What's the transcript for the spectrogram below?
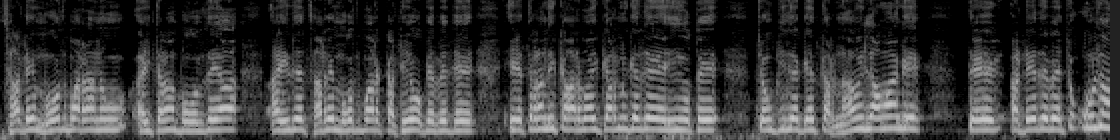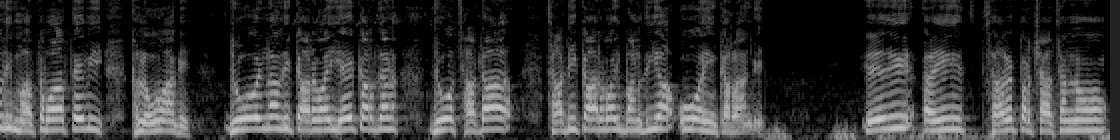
ਸਾਡੇ ਮੋਹਤਬਾਰਾਂ ਨੂੰ ਇਸ ਤਰ੍ਹਾਂ ਬੋਲਦੇ ਆ, ਅਸੀਂ ਦੇ ਸਾਰੇ ਮੋਹਤਬਾਰ ਇਕੱਠੇ ਹੋ ਕੇ ਵੀ ਜੇ ਇਸ ਤਰ੍ਹਾਂ ਦੀ ਕਾਰਵਾਈ ਕਰਨਗੇ ਤੇ ਅਸੀਂ ਉੱਤੇ ਚੌਂਕੀ ਦੇ ਅੱਗੇ ਧਰਨਾ ਵੀ ਲਾਵਾਂਗੇ ਤੇ ਅੱਡੇ ਦੇ ਵਿੱਚ ਉਹਨਾਂ ਦੀ ਮਤਵਾਦ ਤੇ ਵੀ ਖਲੋਵਾਂਗੇ। ਜੋ ਇਹਨਾਂ ਦੀ ਕਾਰਵਾਈ ਇਹ ਕਰ ਦੇਣ, ਜੋ ਸਾਡਾ, ਸਾਡੀ ਕਾਰਵਾਈ ਬਣਦੀ ਆ, ਉਹ ਅਸੀਂ ਕਰਾਂਗੇ। ਇਹ ਜੀ ਅਸੀਂ ਸਾਰੇ ਪ੍ਰਸ਼ਾਸਨ ਨੂੰ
